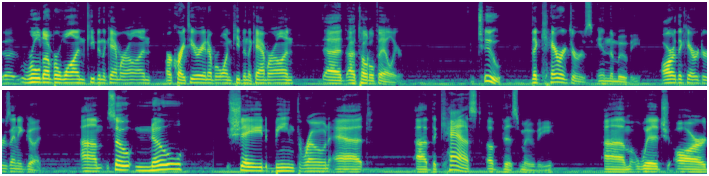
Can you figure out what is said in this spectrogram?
Uh, rule number one, keeping the camera on, or criteria number one, keeping the camera on, uh, a total failure. Two, the characters in the movie. Are the characters any good? Um, so, no shade being thrown at uh, the cast of this movie, um, which are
